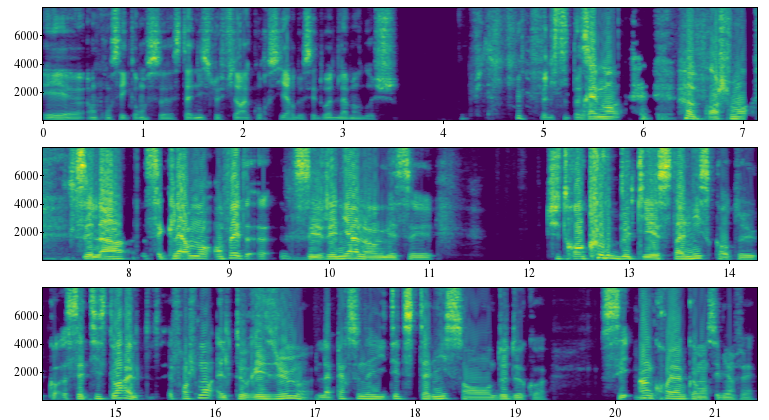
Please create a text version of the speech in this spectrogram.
et euh, en conséquence Stannis le fit raccourcir de ses doigts de la main gauche. Putain. Félicitations. Vraiment, franchement, c'est là, c'est clairement, en fait, euh, c'est génial, hein, mais c'est, tu te rends compte de qui est Stanis quand, cette histoire, elle, franchement, elle te résume la personnalité de Stanis en deux deux quoi. C'est mm. incroyable comment c'est bien fait.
